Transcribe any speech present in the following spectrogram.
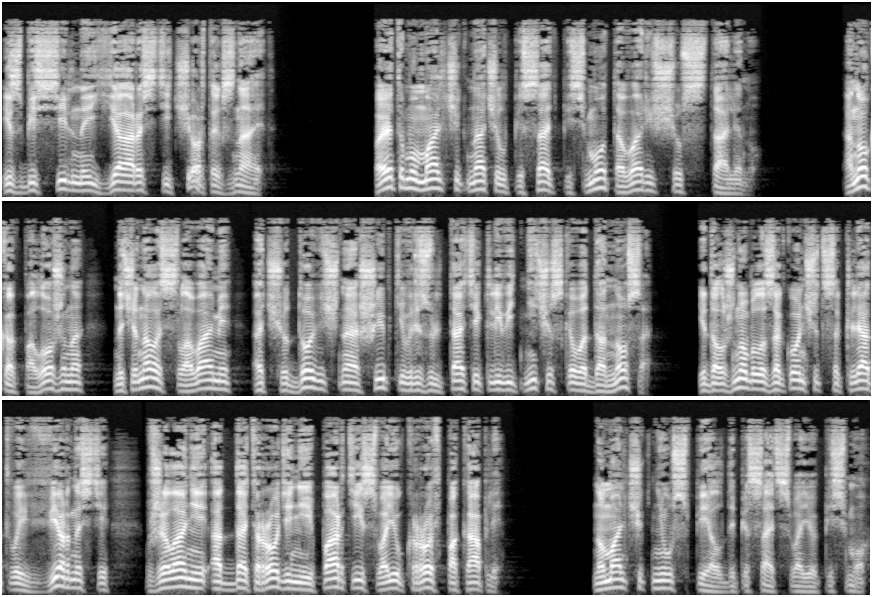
из бессильной ярости, черт их знает. Поэтому мальчик начал писать письмо товарищу Сталину. Оно, как положено, начиналось словами о чудовищной ошибке в результате клеветнического доноса и должно было закончиться клятвой в верности – в желании отдать родине и партии свою кровь по капле. Но мальчик не успел дописать свое письмо.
